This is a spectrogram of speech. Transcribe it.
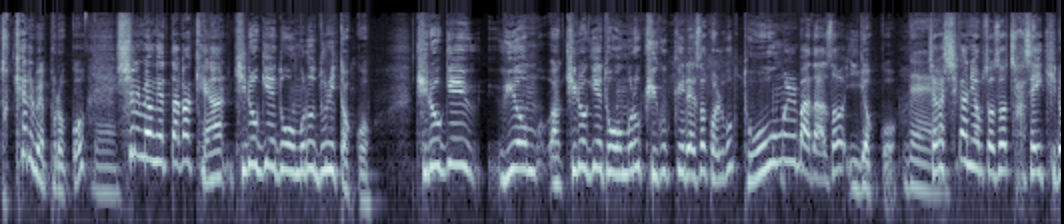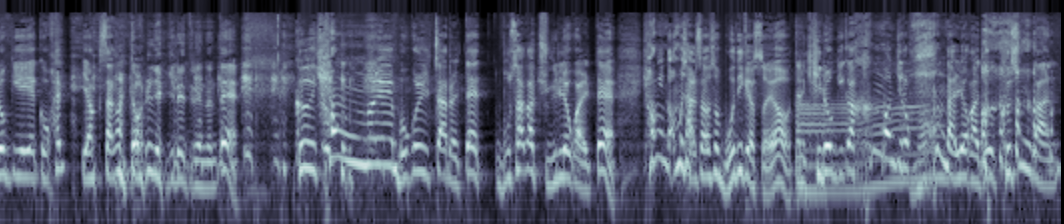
특혜를 베풀었고 네. 실명했다가 개한 기러기의 도움으로 눈이 떴고 기러기의 위험 아, 기러기의 도움으로 귀국길에서 결국 도움을 받아서 이겼고 네. 제가 시간이 없어서 자세히 기러기의 그 활약상을 덜 얘기를 드렸는데 그 형의 목을 자를 때 무사가 죽이려고 할 때 형이 너무 잘 싸워서 못 이겼어요. 그랬더니 기러기가 흙먼지로 훅 날려가지고 그 순간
